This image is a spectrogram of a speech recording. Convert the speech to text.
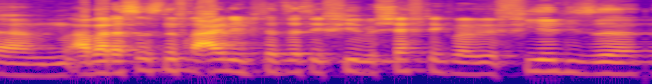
ähm, aber das ist eine Frage, die mich tatsächlich viel beschäftigt, weil wir viel diese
